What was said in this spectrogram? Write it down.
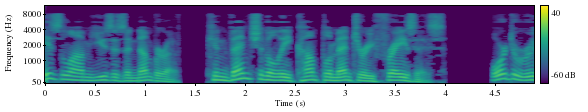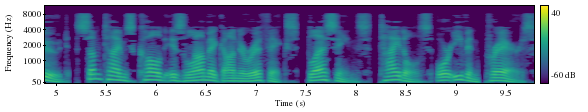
Islam uses a number of conventionally complementary phrases or darud, sometimes called Islamic honorifics, blessings, titles or even prayers.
